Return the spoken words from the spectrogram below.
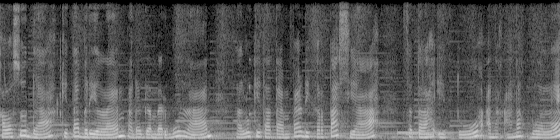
Kalau sudah, kita beri lem pada gambar bulan, lalu kita tempel di kertas ya. Setelah itu, anak-anak boleh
